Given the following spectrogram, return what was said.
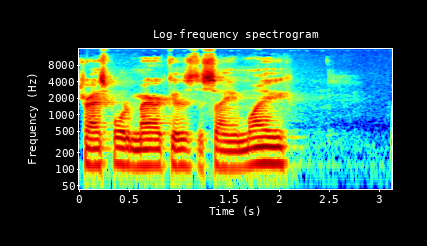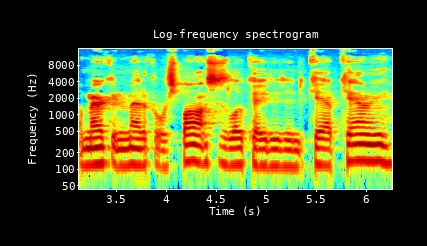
Transport America is the same way. American Medical Response is located in DeKalb County.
